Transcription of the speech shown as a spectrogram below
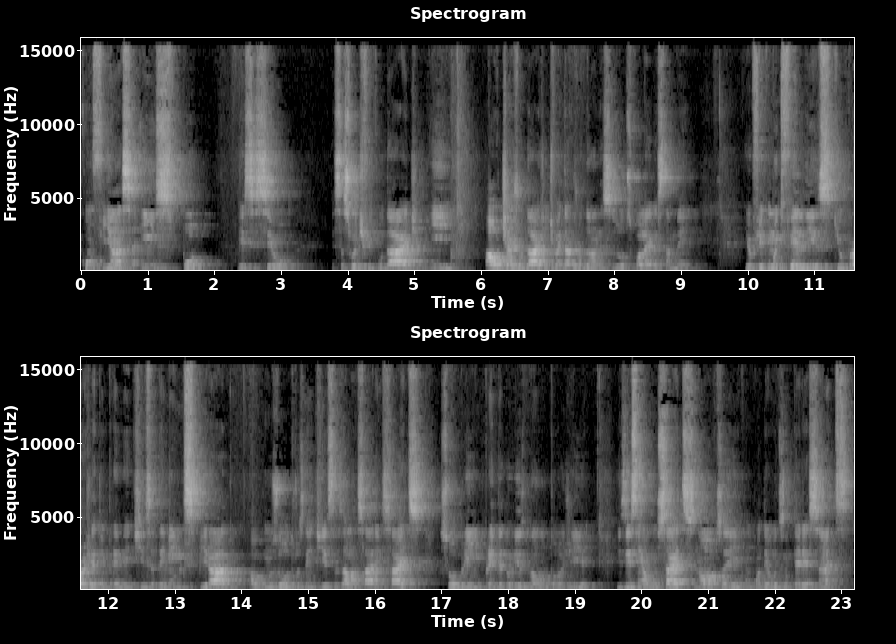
confiança em expor esse seu, essa sua dificuldade e ao te ajudar a gente vai estar ajudando esses outros colegas também. Eu fico muito feliz que o projeto Empreendentista tenha inspirado alguns outros dentistas a lançarem sites sobre empreendedorismo na odontologia. Existem alguns sites novos aí com conteúdos interessantes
